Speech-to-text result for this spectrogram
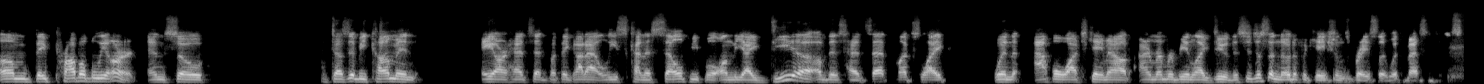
um, they probably aren't. And so, does it become an AR headset? But they got to at least kind of sell people on the idea of this headset, much like when Apple Watch came out. I remember being like, dude, this is just a notifications bracelet with messages.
